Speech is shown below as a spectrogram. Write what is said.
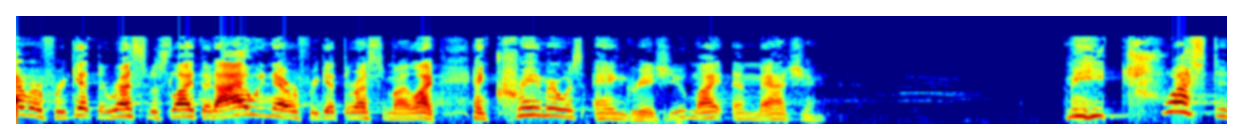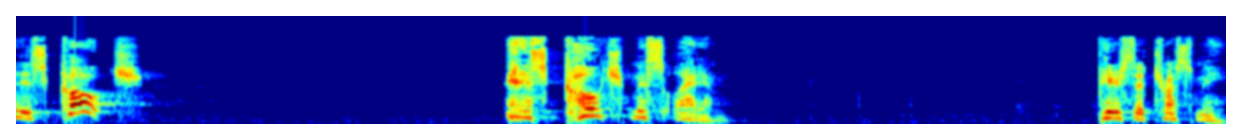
ever forget the rest of his life, that I would never forget the rest of my life. And Kramer was angry, as you might imagine. I mean, he trusted his coach. And his coach misled him. Peter said, Trust me.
